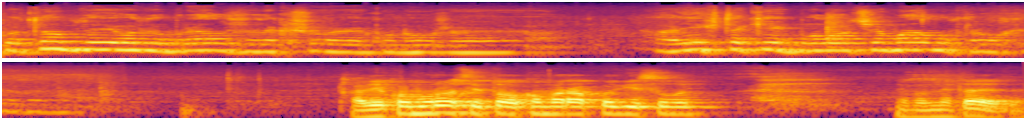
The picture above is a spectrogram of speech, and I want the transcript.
потім до його добралися, так що як воно вже. А їх таких було чимало трохи. А в якому році того комара повісили? Не пам'ятаєте?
